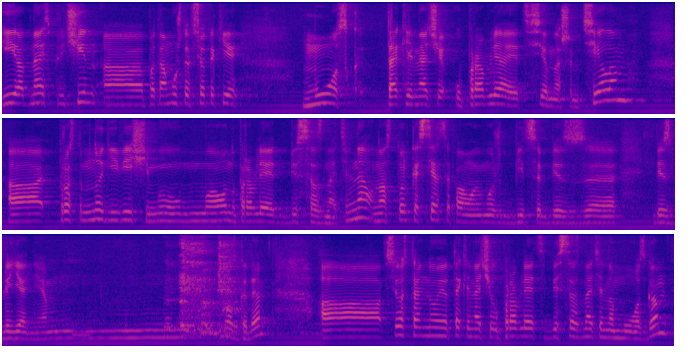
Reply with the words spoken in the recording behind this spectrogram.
и одна из причин, а, потому что все-таки мозг так или иначе управляет всем нашим телом. А, просто многие вещи он управляет бессознательно. У нас только сердце, по-моему, может биться без, э, без влияния мозга, да? А все остальное так или иначе управляется бессознательно мозгом.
